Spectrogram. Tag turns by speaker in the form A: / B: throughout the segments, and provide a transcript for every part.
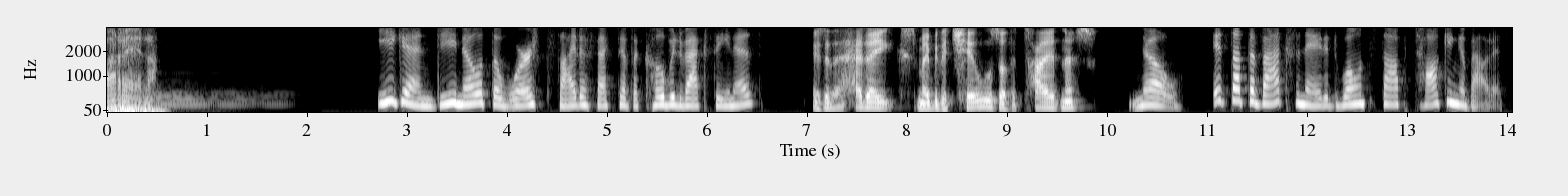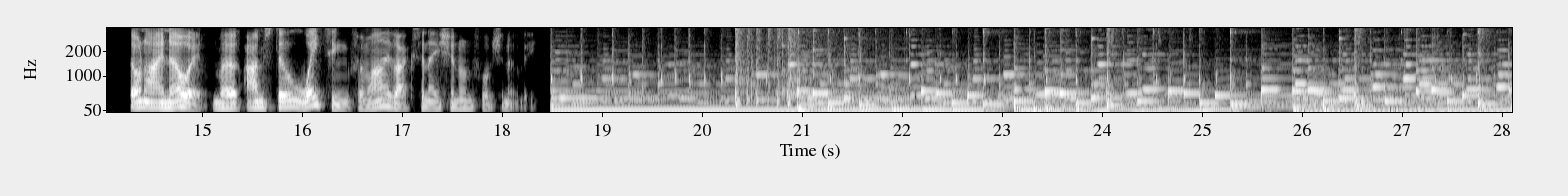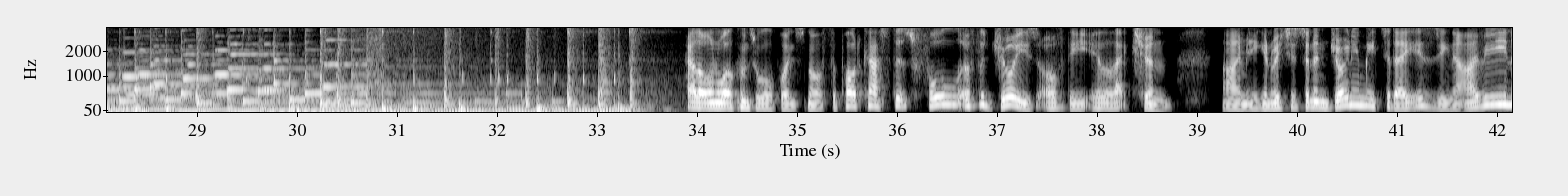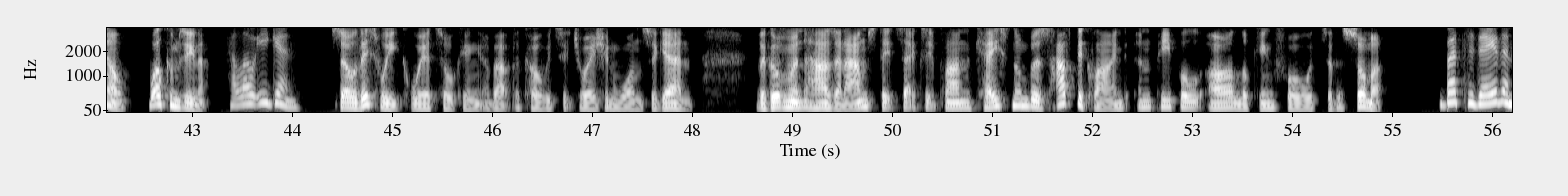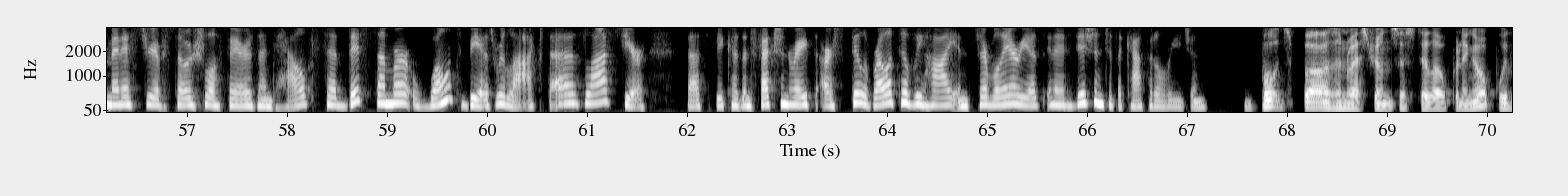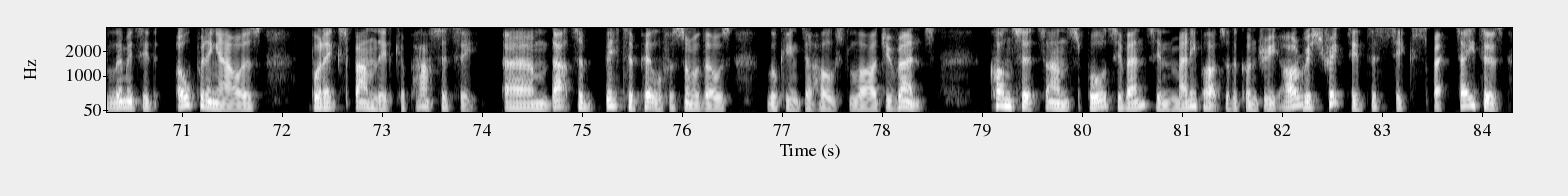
A: Areena.
B: Egan, do you know what the worst side effect of the COVID vaccine is?
C: Is it the headaches, maybe the chills or the tiredness?
B: No, it's that the vaccinated won't stop talking about it.
C: Don't I know it? But I'm still waiting for my vaccination, unfortunately. Hello and welcome to All Points North, the podcast that's full of the joys of the election. I'm Egan Richardson, and joining me today is Zena Iovino. Welcome, Zena.
B: Hello, Egan.
C: So, this week we're talking about the COVID situation once again. The government has announced its exit plan, case numbers have declined, and people are looking forward to the summer.
B: But today, the Ministry of Social Affairs and Health said this summer won't be as relaxed as last year that's because infection rates are still relatively high in several areas in addition to the capital region.
C: But bars and restaurants are still opening up with limited opening hours but expanded capacity. Um, that's a bitter pill for some of those looking to host large events. Concerts and sports events in many parts of the country are restricted to six spectators,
